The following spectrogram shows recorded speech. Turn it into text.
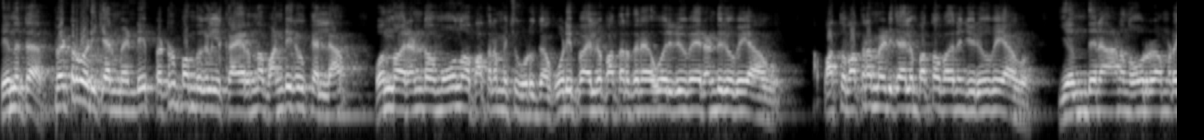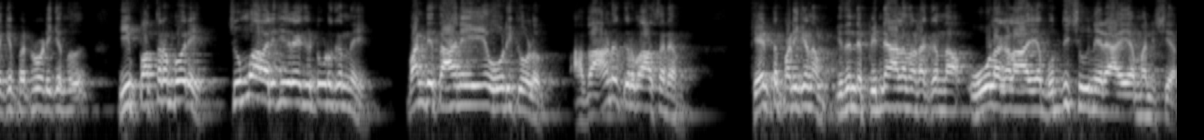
എന്നിട്ട് പെട്രോൾ അടിക്കാൻ വേണ്ടി പെട്രോൾ പമ്പുകളിൽ കയറുന്ന വണ്ടികൾക്കെല്ലാം ഒന്നോ രണ്ടോ മൂന്നോ പത്രം വെച്ച് കൊടുക്കുക. കൂടിപ്പോയാലും പത്രത്തിന് ഒരു രൂപയോ രണ്ട് രൂപയോ ആകും പത്ത് പത്രം മേടിച്ചാലും പത്തോ പതിനഞ്ച് രൂപയാകും എന്തിനാണ് നൂറ് രൂപ മുടക്കി പെട്രോൾ അടിക്കുന്നത്? ഈ പത്രം പോരെ ചുമ്മാ വലിച്ചു ഇട്ട് കൊടുക്കുന്നേ വണ്ടി താനേ ഓടിക്കോളും. അതാണ് കൃപാസനം. കേട്ട് പഠിക്കണം. ഇതിന്റെ പിന്നാലെ നടക്കുന്ന ഊളകളായ ബുദ്ധിശൂന്യരായ മനുഷ്യർ.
